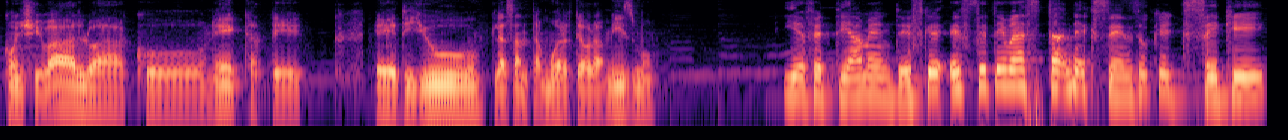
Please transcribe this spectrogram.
con Xibalba, con Hécate, eh, la Santa Muerte ahora mismo. Y efectivamente, es que este tema es tan extenso que sé que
